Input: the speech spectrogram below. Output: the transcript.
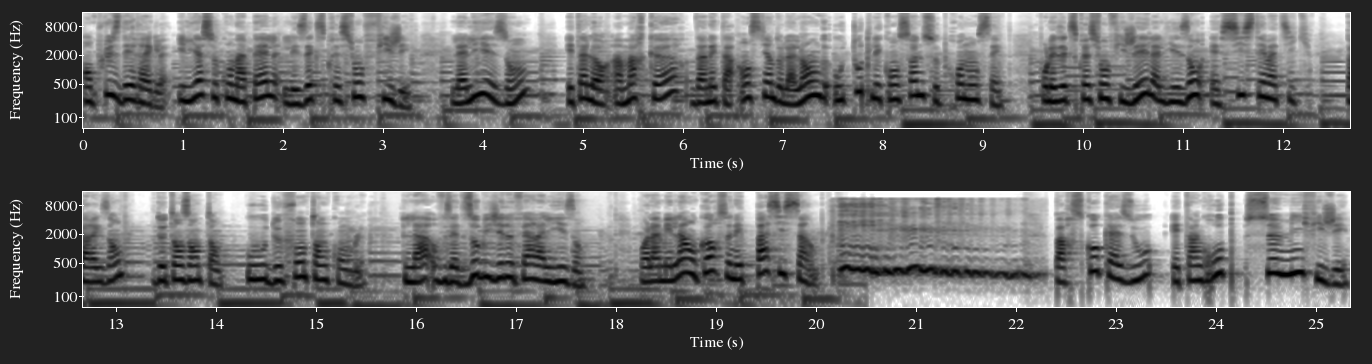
en plus des règles, il y a ce qu'on appelle les expressions figées. La liaison est alors un marqueur d'un état ancien de la langue où toutes les consonnes se prononçaient. Pour les expressions figées, la liaison est systématique. Par exemple, de temps en temps ou de fond en comble. Là, vous êtes obligé de faire la liaison. Voilà, mais là encore, ce n'est pas si simple. Parce qu'Okazu est un groupe semi-figé.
